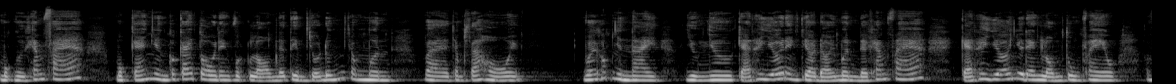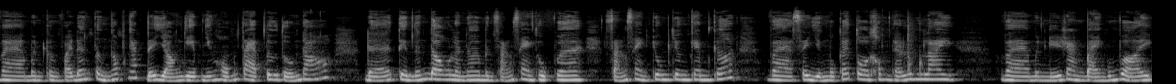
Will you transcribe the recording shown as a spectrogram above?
một người khám phá, một cá nhân có cái tôi đang vật lộn để tìm chỗ đứng trong mình và trong xã hội. Với góc nhìn này, dường như cả thế giới đang chờ đợi mình để khám phá, cả thế giới như đang lộn tùng phèo và mình cần phải đến từng ngóc ngách để dọn dẹp những hỗn tạp tư tưởng đó, để tìm đến đâu là nơi mình sẵn sàng thuộc về, sẵn sàng chung chân cam kết và xây dựng một cái tôi không thể lung lay và mình nghĩ rằng bạn cũng vậy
